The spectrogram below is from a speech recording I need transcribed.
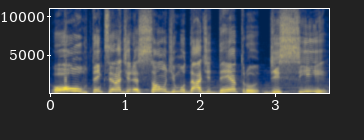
Ou tem que ser na direção de mudar de dentro de si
